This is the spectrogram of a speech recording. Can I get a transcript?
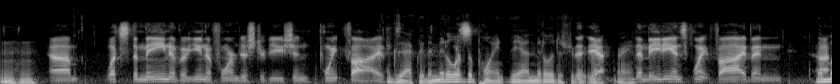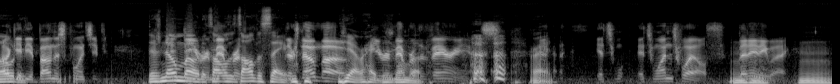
Mm-hmm. Um, what's the mean of a uniform distribution? 0.5. Exactly. The middle What's- of the point. Yeah, middle of The, distribution. yeah. right. The median's 0.5, and The uh, I'll give you bonus points if, There's no if mode. It's all. It's all the same. There's no mode. yeah. Right. You there's no remember the variance. right. it's it's one twelfth. But anyway, Hmm.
